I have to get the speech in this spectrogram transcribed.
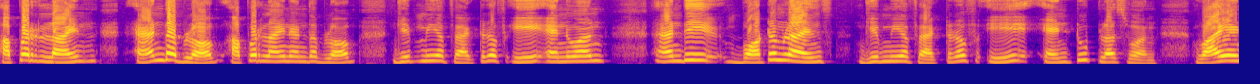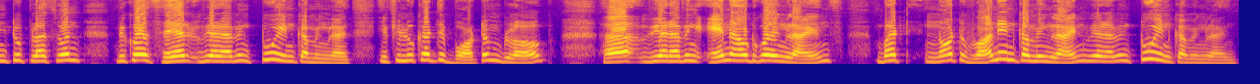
upper line and the blob upper line and the blob give me a factor of a n 1 and the bottom lines give me a factor of a n 2 plus 1. Why n 2 plus 1? Because here we are having two incoming lines. If you look at the bottom blob, uh, we are having n outgoing lines, but not one incoming line, we are having two incoming lines.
